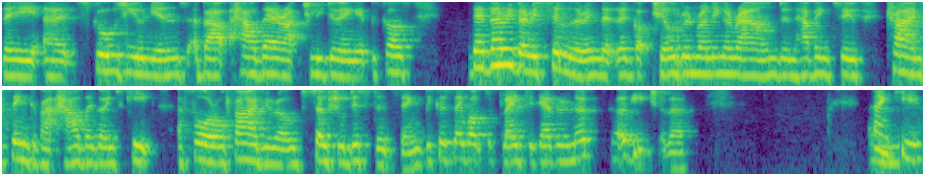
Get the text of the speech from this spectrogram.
the uh, schools unions about how they're actually doing it because they're very, very similar in that they've got children running around and having to try and think about how they're going to keep a four or five year old social distancing because they want to play together and hug each other. Thank um, you.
